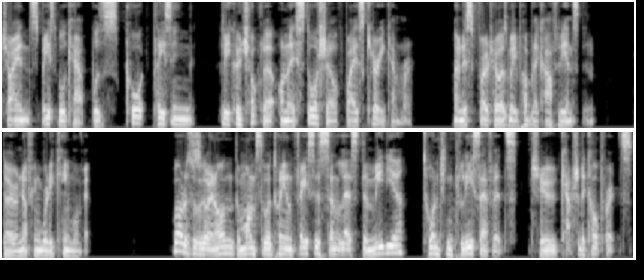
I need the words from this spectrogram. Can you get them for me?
giant's baseball cap was caught placing Glico chocolate on a store shelf by a security camera, and this photo was made public after the incident, though nothing really came of it. While this was going on, the monster with 21 faces sent letters to the media taunting police efforts to capture the culprits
